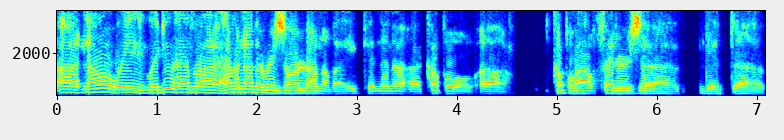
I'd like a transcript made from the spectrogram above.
Uh, no, we, we do have uh, have another resort on the lake, and then a, a couple uh, couple outfitters uh, that uh,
